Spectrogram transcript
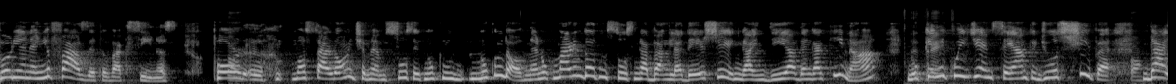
bërjen e një faze të vaksinës. Por mos të harrojmë që me mësuesit nuk nuk ndodh, ne nuk marrim dot mësues nga Bangladeshi, nga India dhe nga Kina, nuk kemi ku i gjejmë se janë të gjuhës shqipe. Ndaj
